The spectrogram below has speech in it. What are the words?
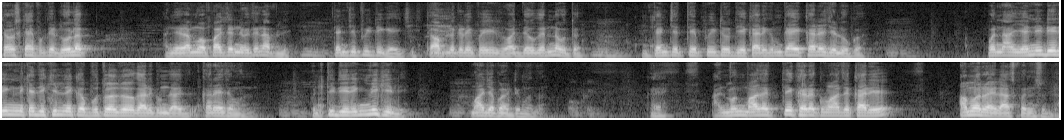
तेव्हाच काय फक्त ढोलक आणि रामबा पाचारणे होते ना आपले. त्यांची पिठी घ्यायची. तर आपल्याकडे काही वाद्य वगैरे नव्हतं. त्यांचे ते पीठ होते हे कार्यक्रम ते करायचे लोक. पण यांनी डेअरिंगने कधी केली नाही का? पुतळाजवळ कार्यक्रम करायचा म्हणून. पण ती डेअरिंग मी केली माझ्या पार्टीमधून. काय? आणि मग माझं ते खरं माझं कार्य अमर राहिलं आजपर्यंत सुद्धा.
